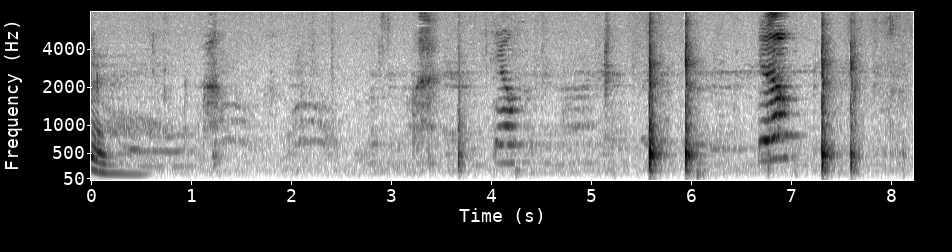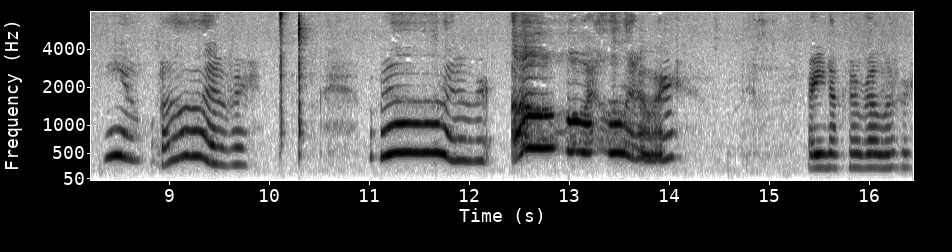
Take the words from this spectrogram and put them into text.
Mm. Neo, roll over. Roll over. Oh, roll over. Are you not going to roll over?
